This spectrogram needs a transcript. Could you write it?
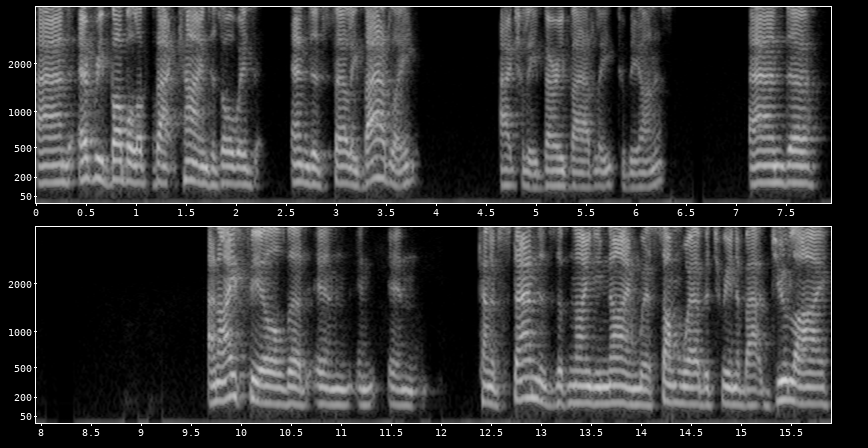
And every bubble of that kind has always ended fairly badly, actually very badly, to be honest. And uh, and I feel that in, in, in kind of standards of 99, we're somewhere between about July,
